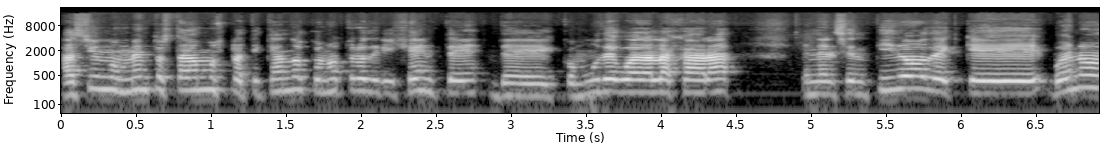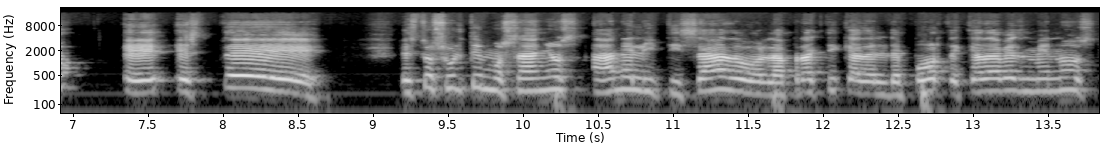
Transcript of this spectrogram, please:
Hace un momento estábamos platicando con otro dirigente de Comú de Guadalajara en el sentido de que, bueno, eh, este, estos últimos años han elitizado la práctica del deporte, cada vez menos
